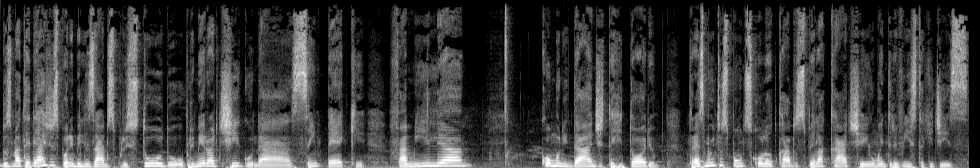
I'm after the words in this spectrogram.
Dos materiais disponibilizados para o estudo, o primeiro artigo da SEMPEC, Família, Comunidade e Território, traz muitos pontos colocados pela Kátia em uma entrevista que diz:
